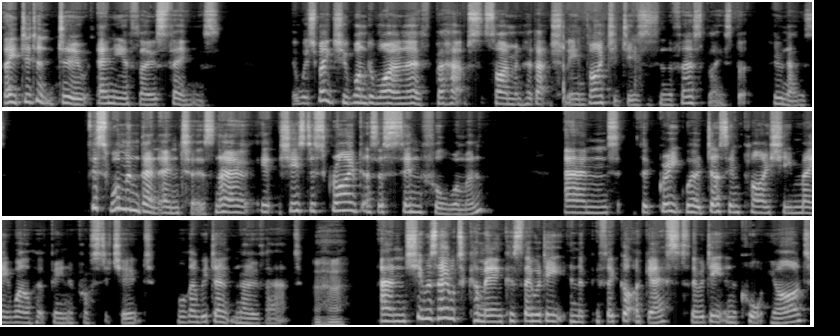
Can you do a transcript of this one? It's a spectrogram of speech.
they didn't do any of those things, which makes you wonder why on earth perhaps Simon had actually invited Jesus in the first place, but who knows? This woman then enters. Now, it, she's described as a sinful woman, and the Greek word does imply she may well have been a prostitute, although we don't know that. Uh huh. And she was able to come in because they would eat in the, if they got a guest, they would eat in the courtyard,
